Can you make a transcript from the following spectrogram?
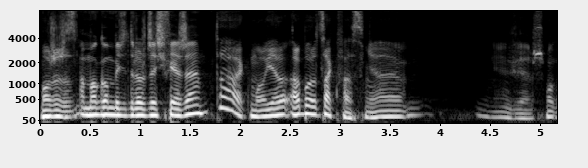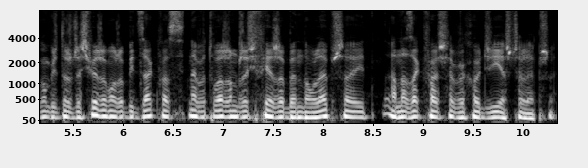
Możesz... A mogą być drożdże świeże? Tak, mo- albo zakwas, nie? nie? Wiesz, mogą być drożdże świeże, może być zakwas. Nawet uważam, że świeże będą lepsze, a na zakwasie wychodzi jeszcze lepszy.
